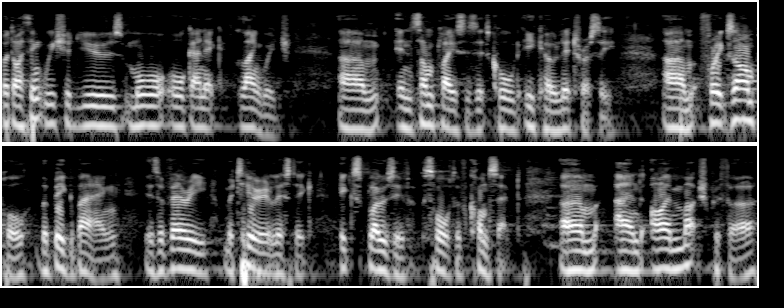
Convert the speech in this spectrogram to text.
but I think we should use more organic language. Um, in some places, it's called eco literacy. Um, for example, the Big Bang is a very materialistic, explosive sort of concept. Um, and I much prefer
